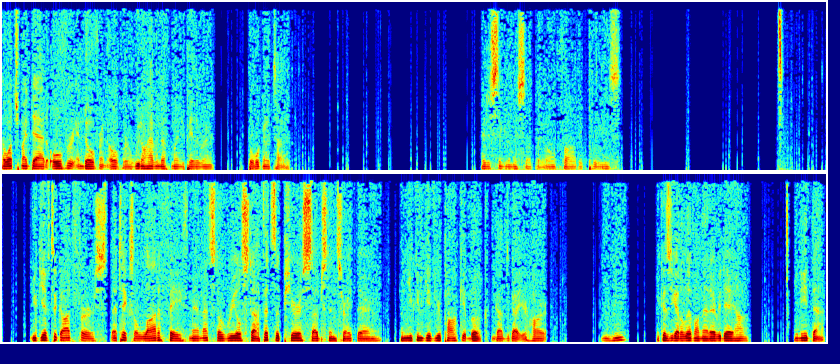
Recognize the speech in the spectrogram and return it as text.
I watch my dad over and over and over. We don't have enough money to pay the rent, but we're going to tithe. I just think to myself, like, oh, Father, please. You give to God first. That takes a lot of faith, man. That's the real stuff. That's the purest substance right there. And you can give your pocketbook. God's got your heart. Mm-hmm. Because you got to live on that every day, huh? You need that.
